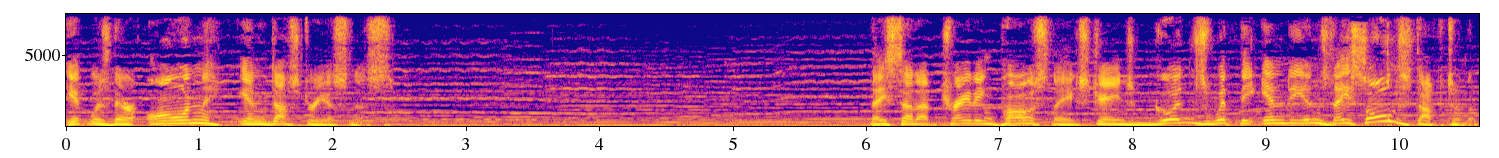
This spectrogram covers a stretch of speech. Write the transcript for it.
it was their own industriousness. They set up trading posts, they exchanged goods with the Indians, they sold stuff to them.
